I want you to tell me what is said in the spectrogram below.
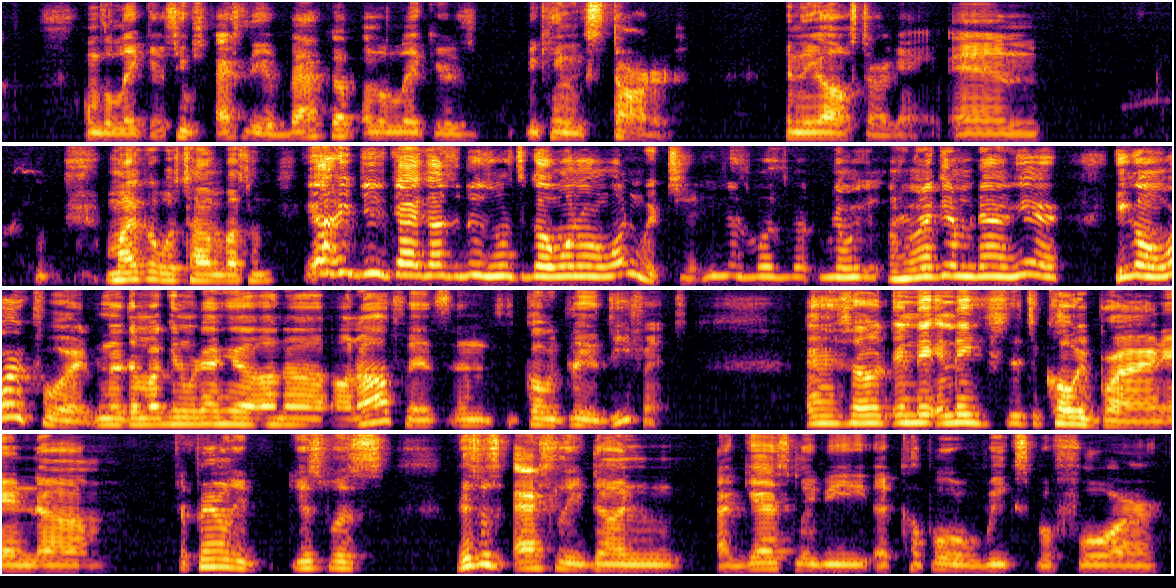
on the Lakers, he was actually a backup on the Lakers, became a starter in the All Star game, and Michael was talking about some. Yeah, he just got guys to do. He wants to go one on one with you. He just wants to. You know, when I get him down here, he gonna work for it. You know, I'm gonna get him down here on uh, on offense, and Kobe plays defense. And so, and they and they said to Kobe Bryant, and um, apparently this was this was actually done. I guess maybe a couple of weeks before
